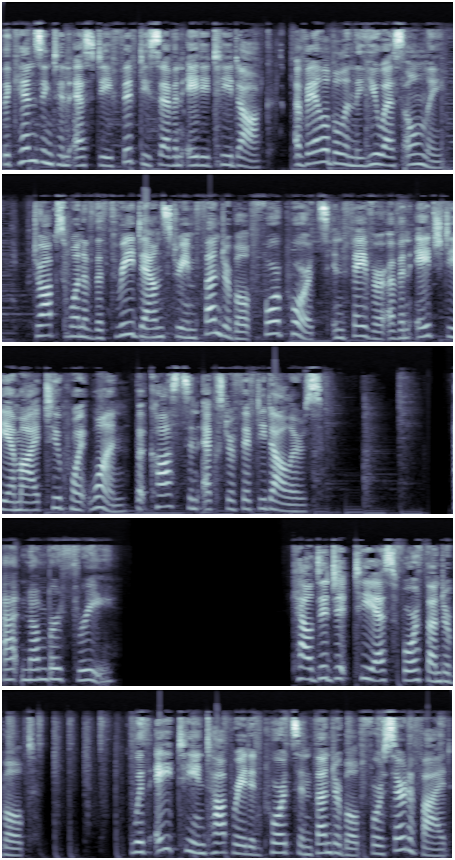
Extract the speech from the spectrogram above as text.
the Kensington SD5780T dock, available in the US only, drops one of the three downstream Thunderbolt 4 ports in favor of an HDMI 2.1 but costs an extra $50. At number 3. CalDigit TS4 Thunderbolt. With 18 top-rated ports in Thunderbolt 4 certified,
